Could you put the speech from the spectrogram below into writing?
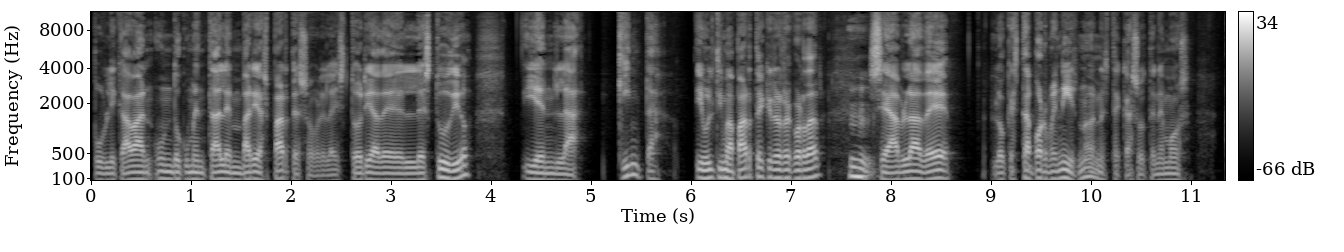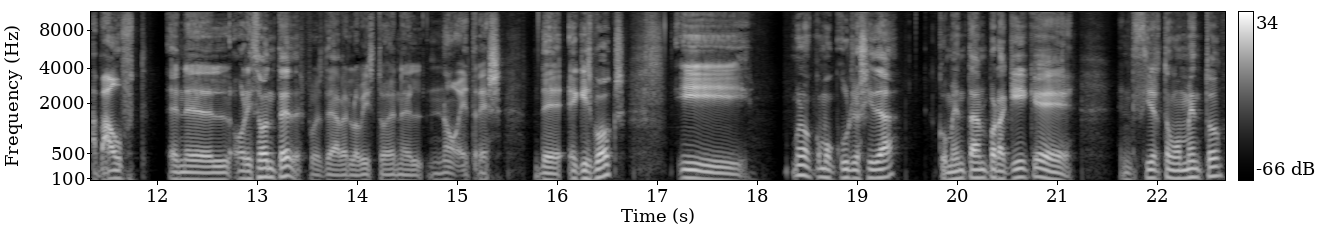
publicaban un documental en varias partes sobre la historia del estudio y en la quinta y última parte, quiero recordar, se habla de lo que está por venir, ¿no? En este caso tenemos About en el horizonte, después de haberlo visto en el No E3 de Xbox. Y, bueno, como curiosidad, comentan por aquí que en cierto momento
